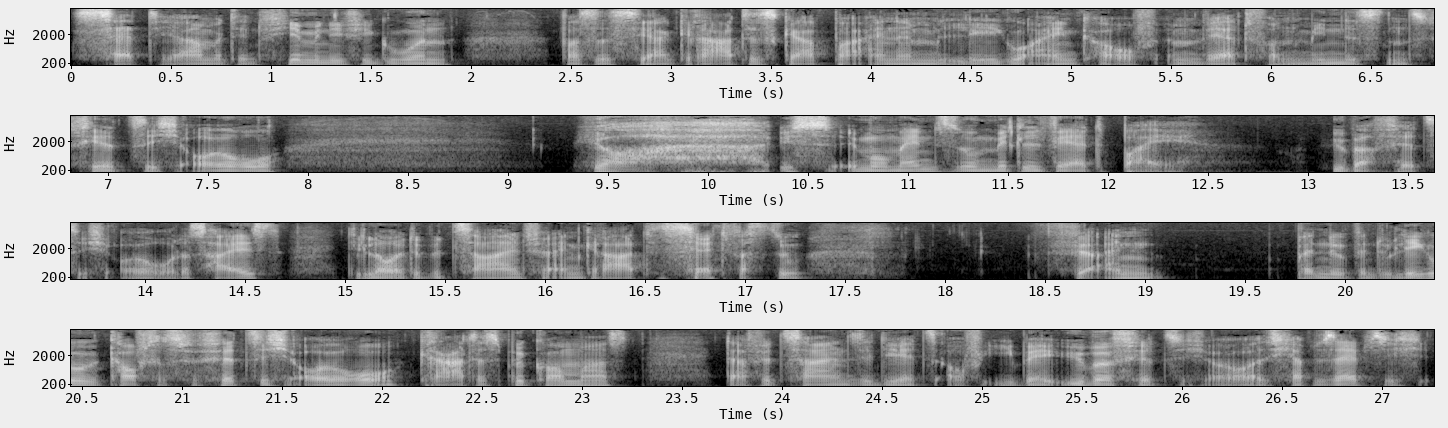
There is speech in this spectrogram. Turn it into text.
Set, ja, mit den vier Minifiguren was es ja gratis gab bei einem Lego-Einkauf im Wert von mindestens 40 Euro. Ja, ist im Moment so Mittelwert bei über 40 Euro. Das heißt, die Leute bezahlen für ein Gratis-Set, was du für ein, wenn du, wenn du Lego gekauft hast für 40 Euro, gratis bekommen hast, dafür zahlen sie dir jetzt auf Ebay über 40 Euro. Also ich habe selbst, ich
